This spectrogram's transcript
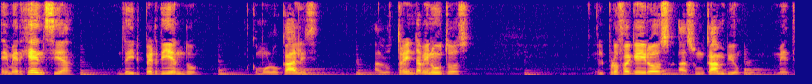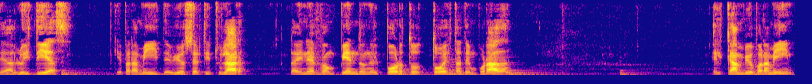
emergencia de ir perdiendo como locales, a los 30 minutos, el profe Queiroz hace un cambio, mete a Luis Díaz, que para mí debió ser titular, la viene rompiendo en el Porto toda esta temporada. El cambio para mí,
